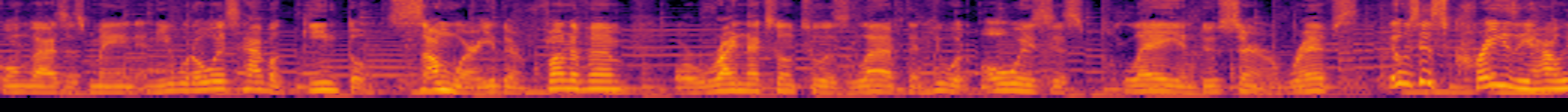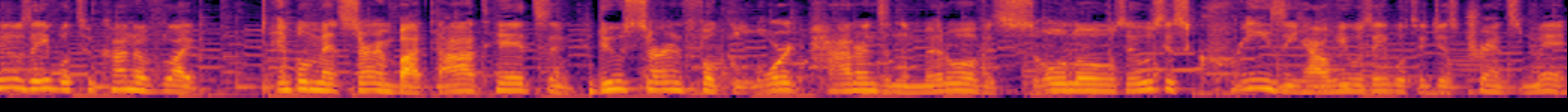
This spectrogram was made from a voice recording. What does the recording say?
conga as his main, and he would always have a quinto somewhere, either in front of him or right next to him to his left, and he would always just play and do certain riffs. It was just crazy how he was able to kind of like implement certain batat hits and do certain folkloric patterns in the middle of his solos. It was just crazy how he was able to just transmit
